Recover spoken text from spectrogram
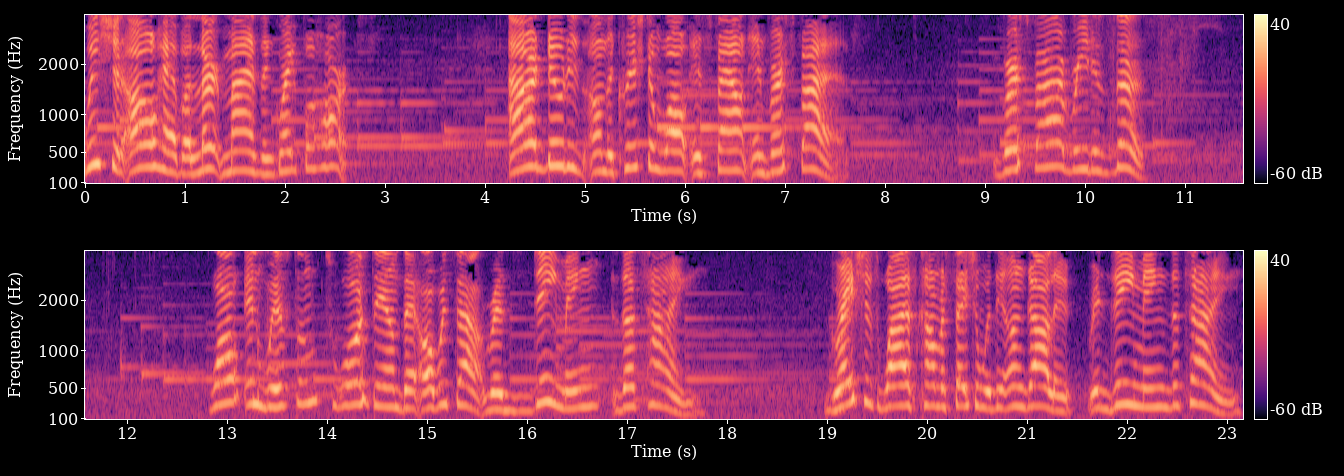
We should all have alert minds and grateful hearts. Our duties on the Christian walk is found in verse 5. Verse 5 reads thus Walk in wisdom towards them that are without, redeeming the time. Gracious, wise conversation with the ungodly, redeeming the time.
